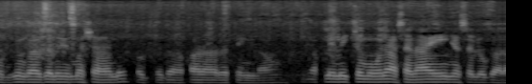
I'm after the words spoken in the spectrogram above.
Huwag nyo gagalawin masyado pag kararating lang. I-acclimate nyo muna, sanayin nyo sa lugar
